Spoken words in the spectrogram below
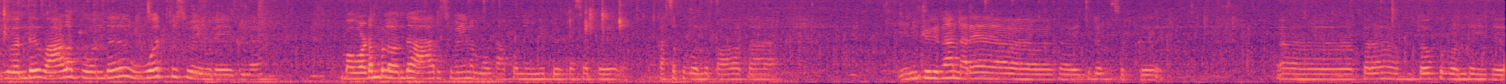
இது வந்து வாழைப்பூ வந்து ஓர்ப்பு சுவை உடையதுங்க நம்ம உடம்புல வந்து ஆறு சுவையும் நம்ம சாப்பிடணும். இனிப்பு கசப்பு. கசப்புக்கு வந்து பாவக்காய் இனிப்புக்கு தான் நிறைய வெஜிடபிள்ஸ் இருக்குது அப்புறம் தோப்புக்கு வந்து இது.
